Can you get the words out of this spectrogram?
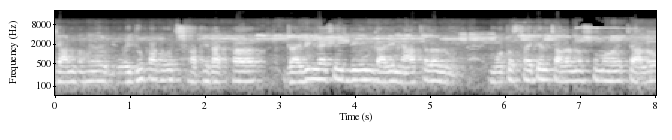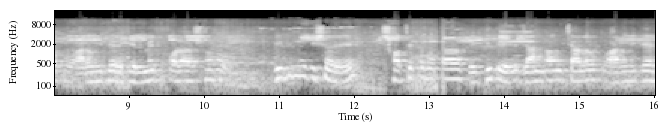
যানবাহনের বৈধ কাগজ সাথে রাখা, ড্রাইভিং লাইসেন্স লাইসেন্সবিহীন গাড়ি না চালানো, মোটরসাইকেল চালানোর সময় চালক ও আরোহীদের হেলমেট পরা সহ বিভিন্ন বিষয়ে সচেতনতা বৃদ্ধিতে যানবাহন চালক ও আরোহীদের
